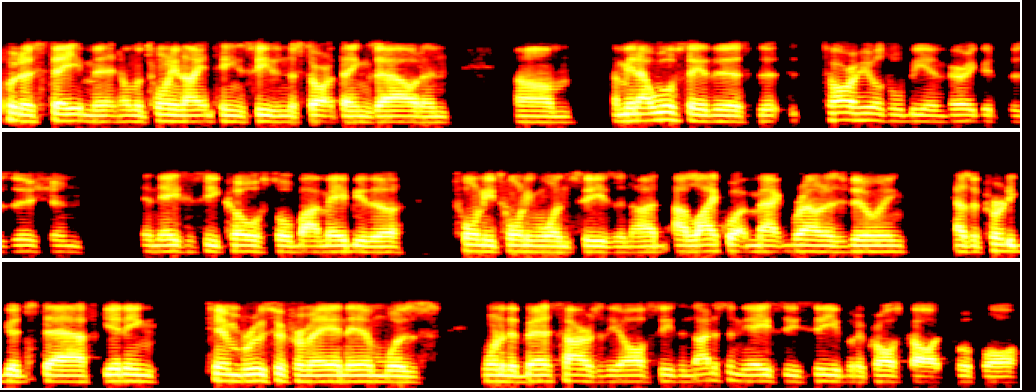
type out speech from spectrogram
put a statement on the 2019 season to start things out. And um, I mean, I will say this: that the Tar Heels will be in very good position in the ACC Coastal by maybe the 2021 season. I, I like what Mack Brown is doing. Has a pretty good staff. Getting Tim Brewster from A&M was one of the best hires of the offseason, not just in the ACC but across college football.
